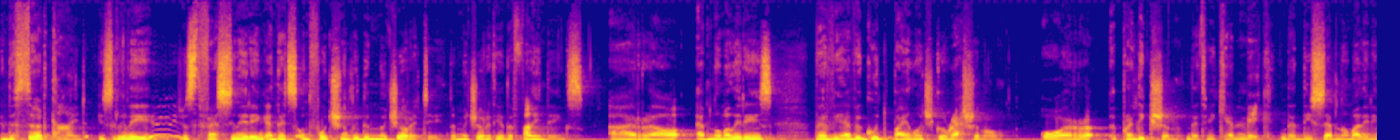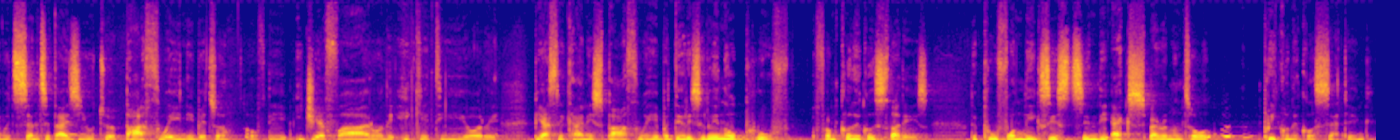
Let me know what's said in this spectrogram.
And the third kind is really just fascinating, and that's unfortunately the majority. The majority of the findings are uh, abnormalities where we have a good biological rationale or a prediction that we can make that this abnormality would sensitize you to a pathway inhibitor of the EGFR or the AKT or the PI3 kinase pathway, but there is really no proof from clinical studies. The proof only exists in the experimental preclinical setting.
